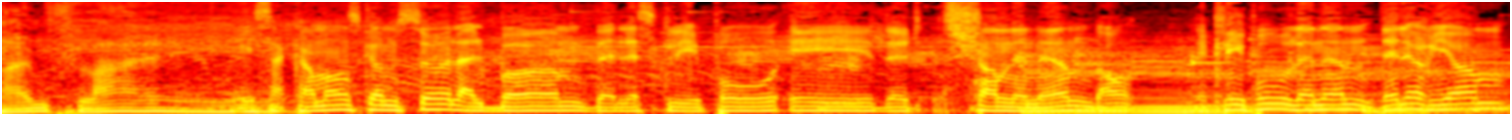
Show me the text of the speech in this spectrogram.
I'm flying. Et ça commence comme ça, l'album de Les Claypool et de Sean Lennon. Donc, le Claypool, Lennon, Delirium,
